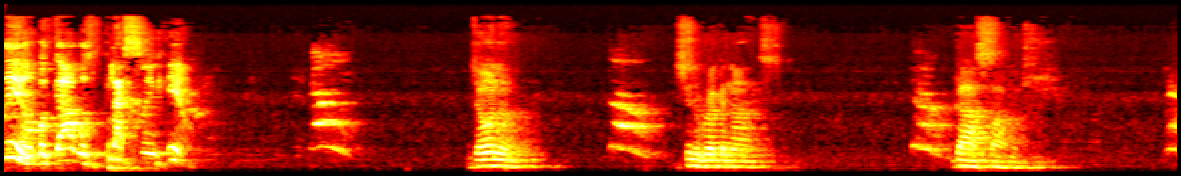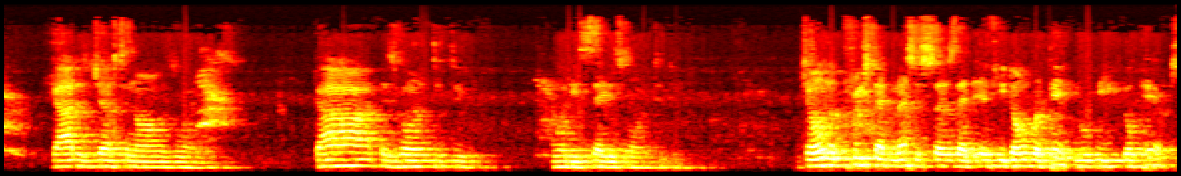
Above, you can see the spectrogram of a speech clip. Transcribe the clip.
them, but God was blessing him. Jonah should have recognized God's sovereignty. God is just in all his ways. God is going to do what he said he's going to. Jonah preached that message says that if you don't repent, you will be you'll perish.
